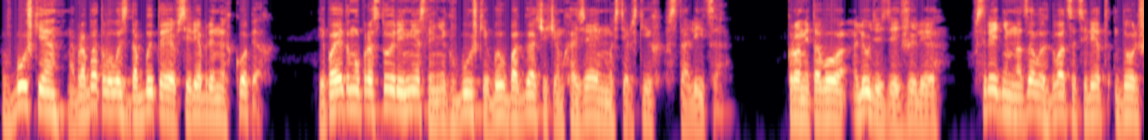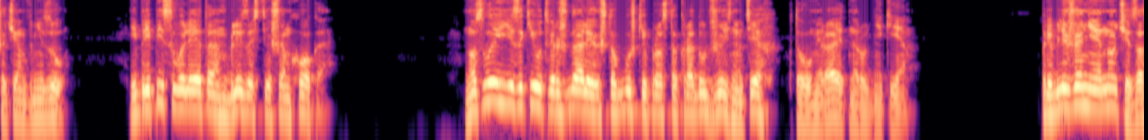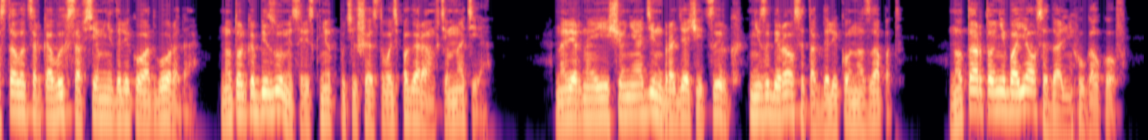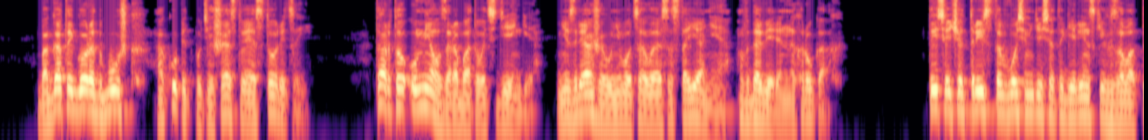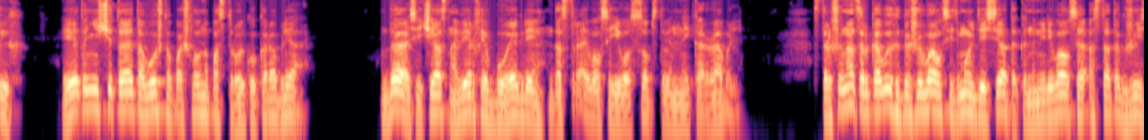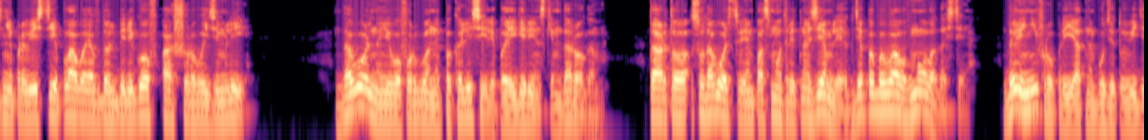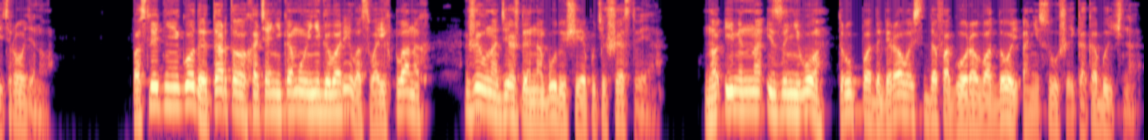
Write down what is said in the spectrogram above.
В Бушке обрабатывалось добытое в серебряных копьях, и поэтому простой ремесленник в Бушке был богаче, чем хозяин мастерских в столице. Кроме того, люди здесь жили в среднем на целых 20 лет дольше, чем внизу, и приписывали это близости Шемхока. Но злые языки утверждали, что бушки просто крадут жизнь у тех, кто умирает на руднике. Приближение ночи застало цирковых совсем недалеко от города, но только безумец рискнет путешествовать по горам в темноте. Наверное, еще ни один бродячий цирк не забирался так далеко на запад. Но Тарто не боялся дальних уголков. Богатый город Бушк окупит путешествие сторицей. Тарто умел зарабатывать деньги. Не зря же у него целое состояние в доверенных руках. 1380 агиринских золотых. И это не считая того, что пошло на постройку корабля. Да, сейчас на верфи в Буэгре достраивался его собственный корабль. Старшина цирковых доживал седьмой десяток и намеревался остаток жизни провести, плавая вдоль берегов Ашуровой земли. Довольно его фургоны поколесили по егеринским дорогам. Тарто с удовольствием посмотрит на земли, где побывал в молодости. Да и Нифру приятно будет увидеть родину. Последние годы Тарто, хотя никому и не говорил о своих планах, жил надеждой на будущее путешествие. Но именно из-за него труппа добиралась до Фагора водой, а не сушей, как обычно.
